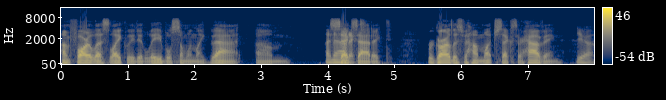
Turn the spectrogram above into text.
I'm far less likely to label someone like that um, An sex addict. addict, regardless of how much sex they're having. Yeah.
